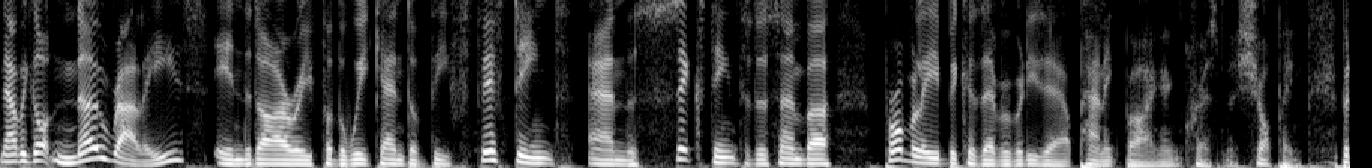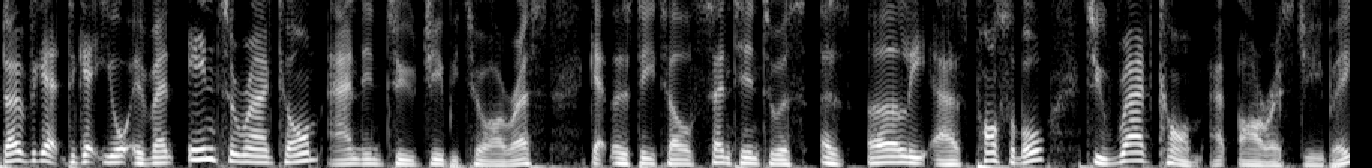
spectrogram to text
Now, we got no rallies in the diary for the weekend of the 15th and the 16th of December, probably because everybody's out panic buying and Christmas shopping. But don't forget to get your event into Radcom and into GB2RS. Get those details sent in to us as early as possible to radcom at rsgb.org.uk.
